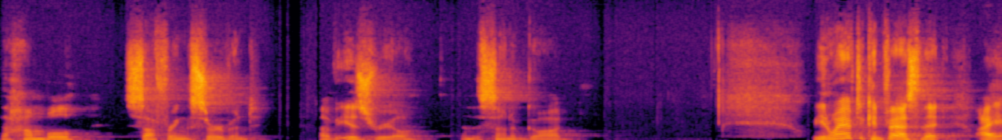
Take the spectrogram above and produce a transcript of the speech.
the humble, suffering servant of Israel and the Son of God. You know, I have to confess that I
